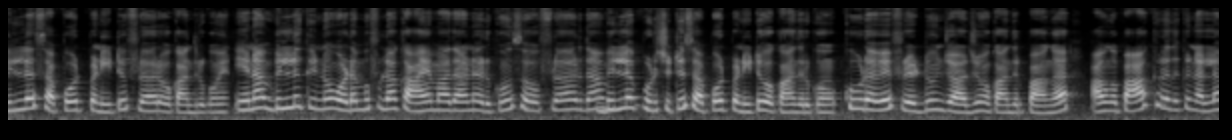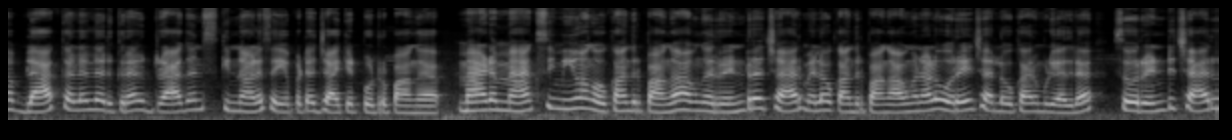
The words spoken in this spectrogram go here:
பில்லை சப்போர்ட் பண்ணிட்டு ஃப்ளர் உட்காந்துருக்கும் ஏன்னா பில்லுக்கு இன்னும் உடம்பு ஃபுல்லாக காயமாக தானே இருக்கும். ஸோ ஃப்ளர் தான் பில்லை பிடிச்சிட்டு சப்போர்ட் பண்ணிட்டு உட்காந்துருக்கும் கூடவே ஃப்ரெட்டும் ஜார்ஜும் உட்காந்துருப்பாங்க அவங்க பார்க்குறதுக்கு நல்லா பிளாக் கலரில் இருக்கிற டிராகன் ஸ்கின்னால் செய்யப்பட்ட ஜாக்கெட் போட்டிருப்பாங்க. மேடம் மேக்ஸிமியும் அங்கே உட்காந்துருப்பாங்க அவங்க ரெண்டரை சேர் மேலே உட்காந்துருப்பாங்க அவங்களால ஒரே சேரில் உட்கார முடியாதுல. ஸோ ரெண்டு சேரு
